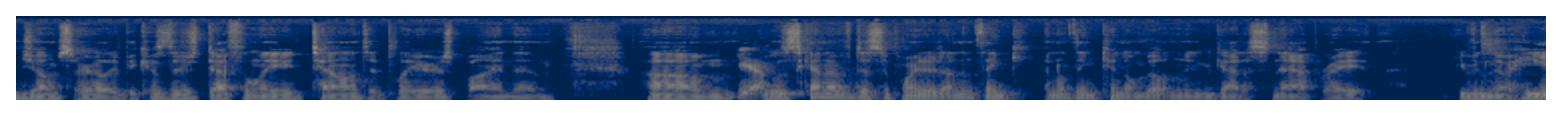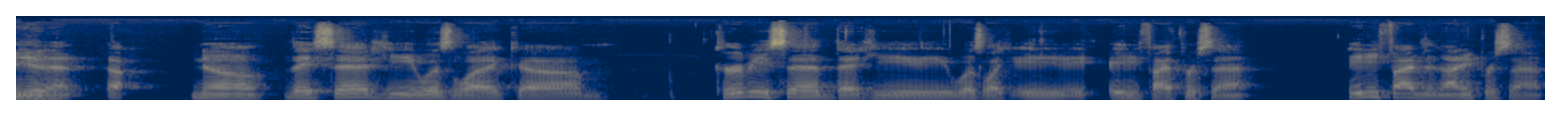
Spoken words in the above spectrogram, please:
jumps early because there's definitely talented players behind them. Um, yeah, I was kind of disappointed. I don't think I don't think Kendall Milton got a snap, right? Even though he he didn't. Uh, no, they said he was like um, Kirby said that he was like 85 percent, eighty five to ninety percent,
